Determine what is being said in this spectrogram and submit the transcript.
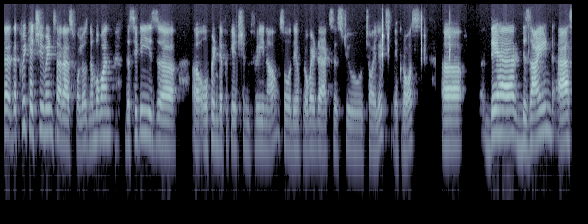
the, the quick achievements are as follows. Number one, the city is uh, uh, open defecation free now. So they have provided access to toilets across. Uh, they are designed as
